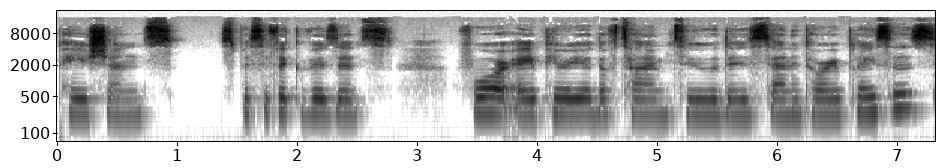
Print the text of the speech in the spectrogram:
patients specific visits for a period of time to these sanitary places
